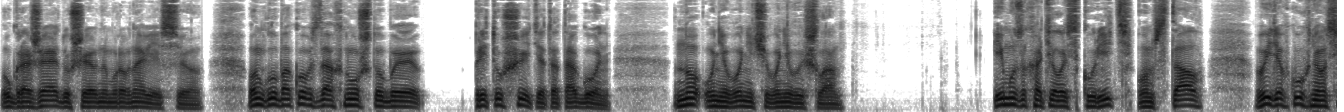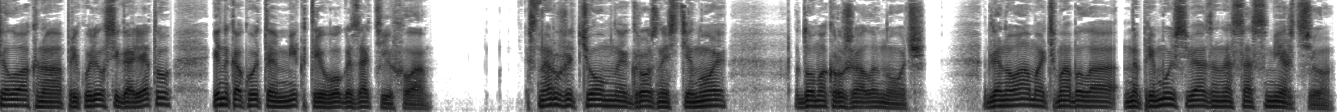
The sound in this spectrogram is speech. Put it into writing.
угрожая душевному равновесию. Он глубоко вздохнул, чтобы притушить этот огонь, но у него ничего не вышло. Ему захотелось курить, он встал, выйдя в кухню, он сел у окна, прикурил сигарету, и на какой-то миг тревога затихла. Снаружи темной, грозной стеной дом окружала ночь. Для Нуама тьма была напрямую связана со смертью,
